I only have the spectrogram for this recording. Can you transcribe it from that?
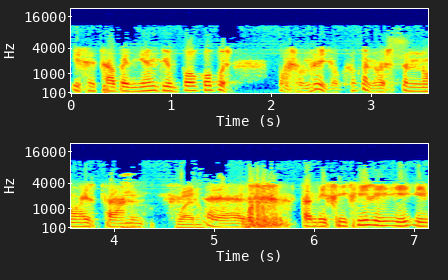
y se está pendiente un poco, pues pues hombre, yo creo que no es, no es tan, eh, tan difícil y,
